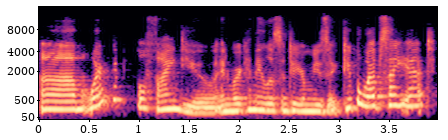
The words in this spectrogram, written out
um, where can people find you, and where can they listen to your music? Do you have a website yet?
